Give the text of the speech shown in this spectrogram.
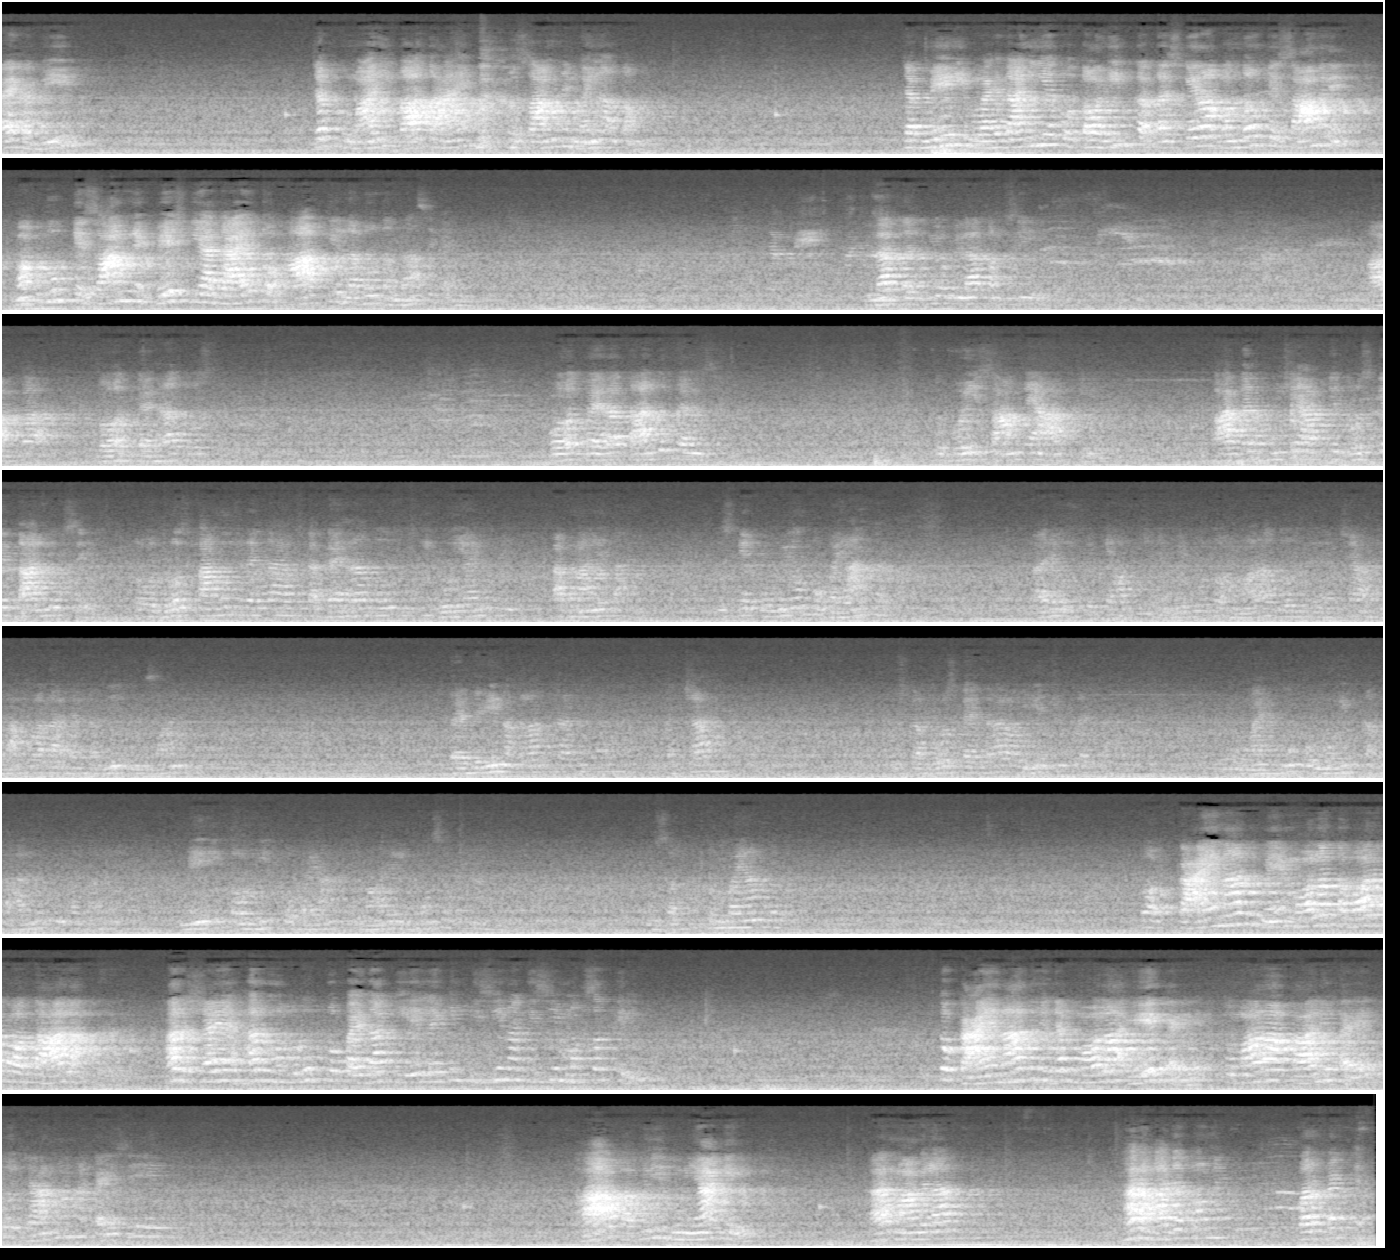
ऐ कबीर जब तुम्हारी बात आए तो सामने मैं आता हूँ। जब मेरी वहदानियत और तोहीद का तस्करा बंदों के सामने, मखलूक के सामने पेश किया जाए तो आपके लघु धंधा से कहना बिला तस्वीर बिला तमसीर आपका बहुत गहरा दोस्त बहुत गहरा ताल्लुक तो है उनसे तो वही सामने आपके आकर पूछे आपके दोस्त के ताल्लुक से तो दोस्त खामोश रहता है, उसका गहरा दोस्त, उसकी गोयाई में अपना लेता है। उसके खूबियों को बयान करता है। अरे उसके क्या पूछेंगे वो तो हमारा दोस्त है अच्छा अखलाक वाला है, तमीज इंसान है। बेहतरीन अखलाक का अच्छा है। मेरी तौहीद को बयान तुम्हारे लोगों से बयान तो सबको तुम बयान करो। तो कायनात में मौला तबारक ताला हर शय, हर मखलूक को पैदा किए, लेकिन किसी ना किसी मकसद के लिए। तो कायनात में जब मौला एक है, तुम्हारा खालिक है दुनिया के हर मामला, हर हाजतों में परफेक्ट है।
